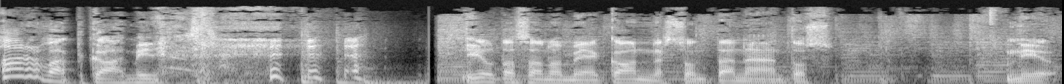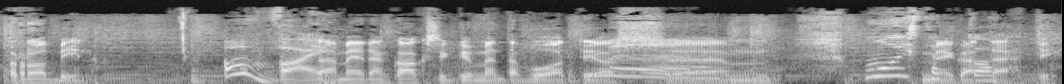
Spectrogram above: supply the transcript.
Arvatkaa, mitä se- Iltasanomien kannes on tänään tos, niin Robin. On vai? Tämä meidän 20-vuotias... Ähm, Muistatko? megatähti.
